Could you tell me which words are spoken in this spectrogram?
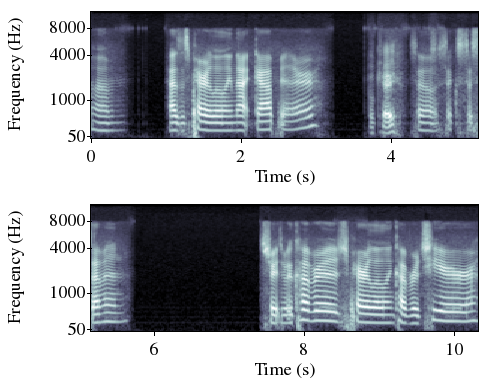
Um, has us paralleling that gap there. Okay, So six to seven. Straight through the coverage, paralleling coverage here,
